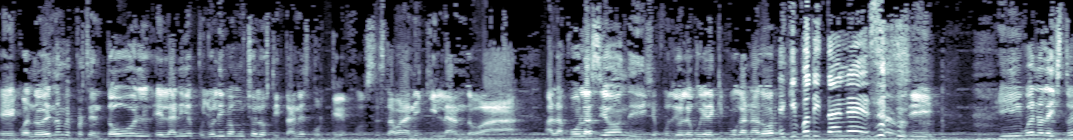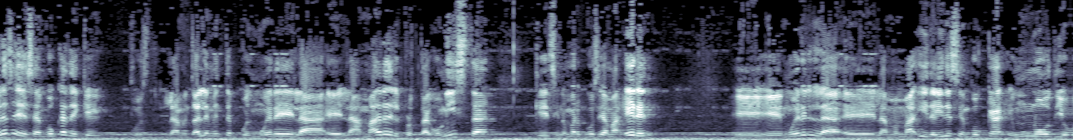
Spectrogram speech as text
eh, cuando Edna me presentó el, el anime, pues yo le iba mucho a los titanes porque pues estaban aniquilando a, a la población y dije, pues yo le voy al equipo ganador. Equipo titanes. Sí. Y bueno, la historia se desemboca de que, pues, lamentablemente, pues muere la, eh, la madre del protagonista, que si no me recuerdo se llama Eren. Eh, eh, muere la, eh, la mamá y de ahí desemboca en un odio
